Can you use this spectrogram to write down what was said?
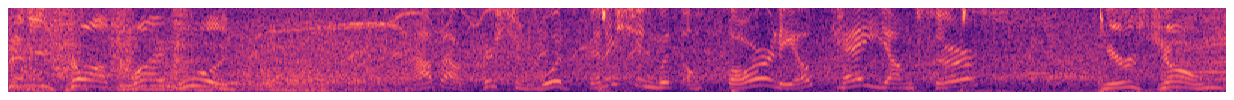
finished off by Wood. How about Christian Wood finishing with authority? Okay, young sir. Here's Jones.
